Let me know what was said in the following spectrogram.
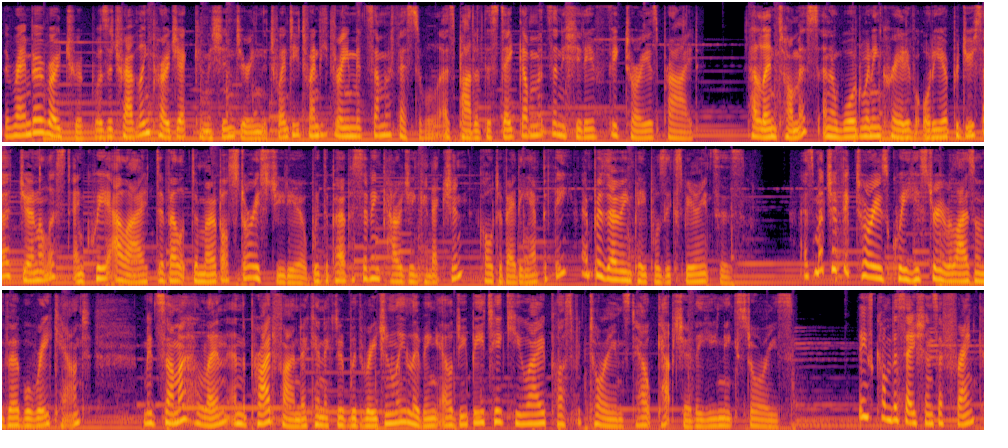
the Rainbow Road Trip, was a travelling project commissioned during the 2023 Midsumma Festival as part of the state government's initiative Victoria's Pride. Helene Thomas, an award winning creative audio producer, journalist, and queer ally, developed a mobile story studio with the purpose of encouraging connection, cultivating empathy, and preserving people's experiences. As much of Victoria's queer history relies on verbal recount, Midsumma, Helene, and the Pridefinder connected with regionally living LGBTQIA Victorians to help capture their unique stories. These conversations are frank,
